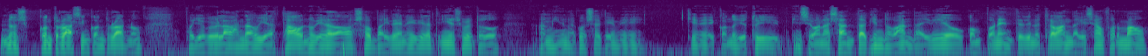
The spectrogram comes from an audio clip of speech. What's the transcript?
no es controlar sin controlar, ¿no? Pues yo creo que la banda hubiera estado, no hubiera dado esos vaivenes y hubiera tenido sobre todo a mí una cosa que me, que me- cuando yo estoy en Semana Santa viendo bandas y veo componentes de nuestra banda que se han formado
